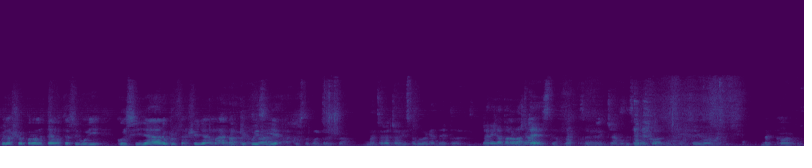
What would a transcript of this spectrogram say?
Poi lascio la parola a te, Matteo, se vuoi consigliare o per scegliere a Martin, No, che realtà, poesia. A questo punto, visto, a maggior ragione, visto quello che ha detto, darei la parola al Leggiamo. testo. Se, Leggiamo. se sei d'accordo, se non sei d'accordo. D'accordo.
